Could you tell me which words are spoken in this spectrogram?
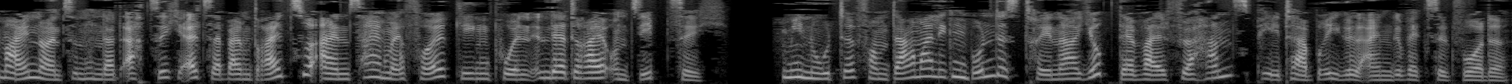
Mai 1980, als er beim 3:1 Heimerfolg gegen Polen in der 73. Minute vom damaligen Bundestrainer Jupp Derwall für Hans-Peter Briegel eingewechselt wurde.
